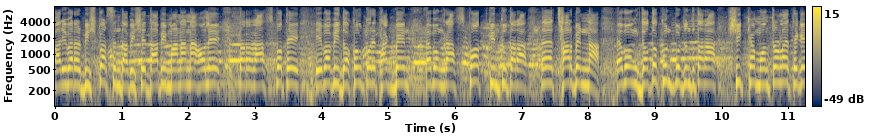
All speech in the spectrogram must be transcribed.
বাড়ি ভাড়ার বিশ পার্সেন্ট দাবি, সে দাবি মানা না হলে তারা রাজপথে এভাবেই দখল করে থাকবেন এবং রাজপথ কিন্তু তারা ছাড়বেন না। এবং যতক্ষণ পর্যন্ত তারা শিক্ষা মন্ত্রণালয় থেকে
